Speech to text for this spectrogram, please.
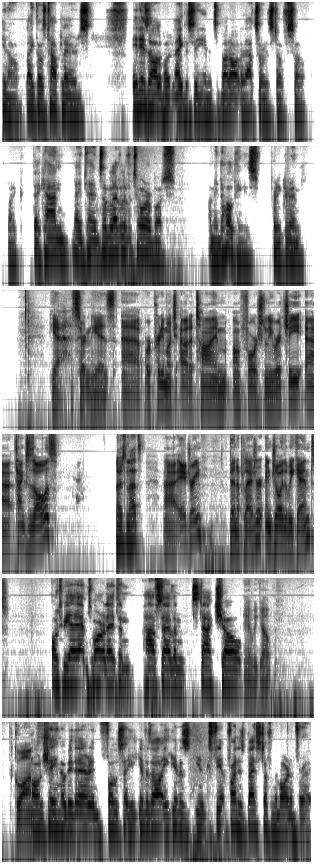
You know, like those top players, it is all about legacy and it's about all of that sort of stuff. So, like, they can maintain some level of a tour, but I mean, the whole thing is pretty grim. Yeah, it certainly is. Uh, we're pretty much out of time, unfortunately, Richie. Uh, thanks as always. Nice and lads. Uh, Adrian, been a pleasure. Enjoy the weekend. OTBAM tomorrow, Nathan, half seven, stacked show. There we go. Go on. Owen Sheehan will be there in full set. He'll give us all. He'll give us. He'll find his best stuff in the morning for a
